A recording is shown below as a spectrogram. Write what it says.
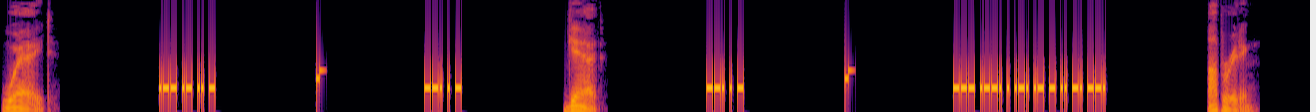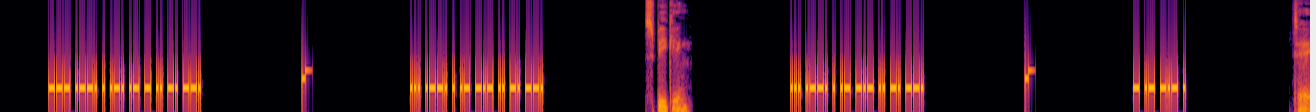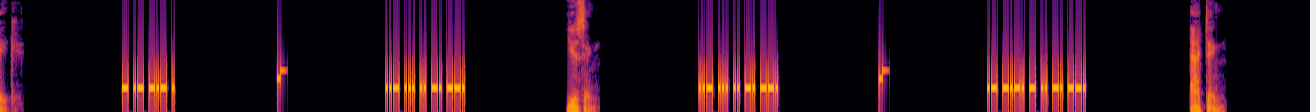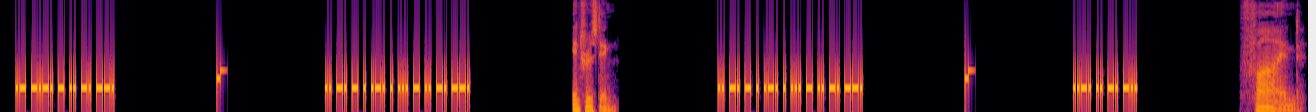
Wait. Get. Operating. Speaking. Take. Using. Acting. Interesting. Find.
